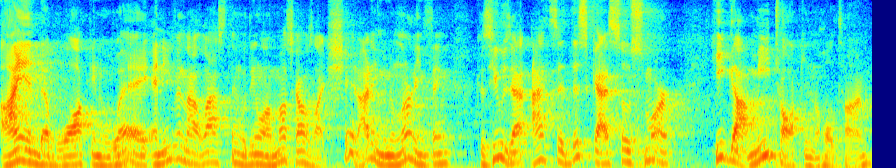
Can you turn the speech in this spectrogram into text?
I end up walking away. And even that last thing with Elon Musk, I was like, shit, I didn't even learn anything because he was at, I said, this guy's so smart. He got me talking the whole time.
